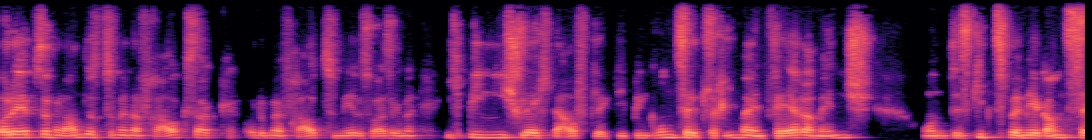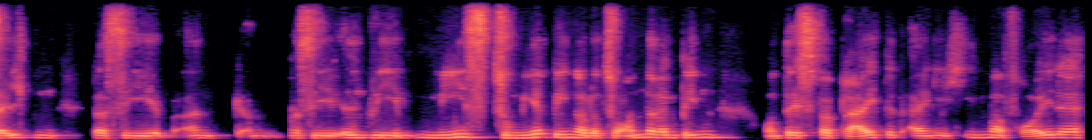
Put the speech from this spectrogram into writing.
oder ich habe es einmal anders zu meiner Frau gesagt, oder meine Frau zu mir, das weiß ich immer, ich bin nie schlecht aufgelegt. Ich bin grundsätzlich immer ein fairer Mensch. Und es gibt es bei mir ganz selten, dass ich, dass ich irgendwie mies zu mir bin oder zu anderen bin. Und das verbreitet eigentlich immer Freude.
